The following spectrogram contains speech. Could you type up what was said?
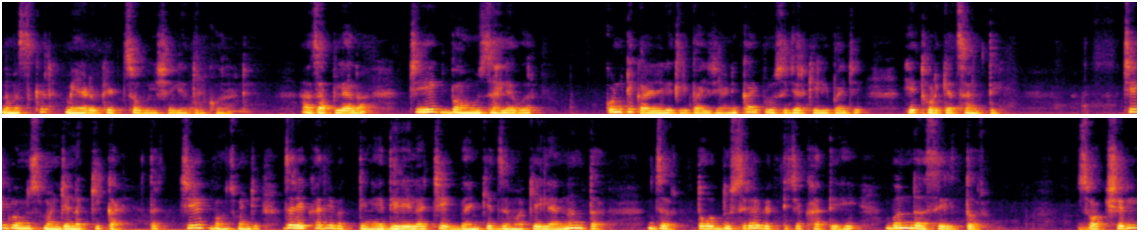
नमस्कार मी ॲडव्होकेट चौवैशाली अतुल कोराटे. आज आपल्याला चेक बाउन्स झाल्यावर कोणती काळजी घेतली पाहिजे आणि काय प्रोसिजर केली पाहिजे हे थोडक्यात सांगते. चेक बाउन्स म्हणजे नक्की काय? तर चेक बाउन्स म्हणजे जर एखाद्या व्यक्तीने दिलेला चेक बँकेत जमा केल्यानंतर जर तो दुसऱ्या व्यक्तीचे खातेही बंद असेल तर स्वाक्षरी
